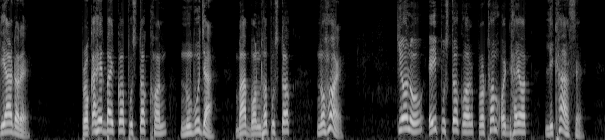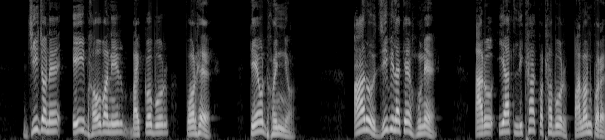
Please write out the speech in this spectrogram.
দিয়াৰ দৰে প্ৰকাশিত বাক্য পুস্তকখন নুবুজা বা বন্ধ পুস্তক নহয়। কিয়নো এই পুস্তকৰ প্ৰথম অধ্যায়ত লিখা আছে যিজনে এই ভাৱবাণীৰ বাক্যবোৰ পঢ়ে তেওঁ ধন্য। আৰু যিবিলাকে শুনে আৰু ইয়াত লিখা কথাবোৰ পালন কৰে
